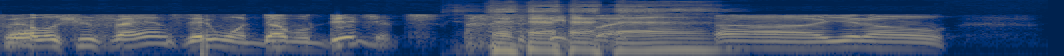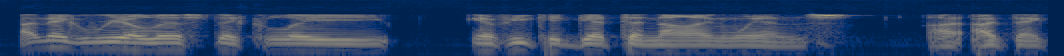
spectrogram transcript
For LSU fans, they want double digits. but uh, you know, I think realistically, if he could get to nine wins, I, I think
